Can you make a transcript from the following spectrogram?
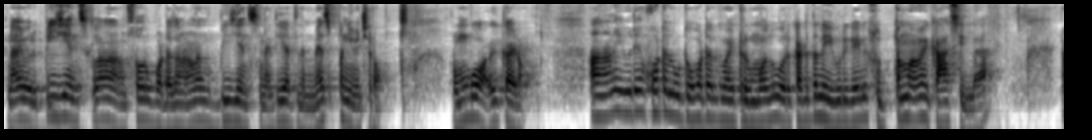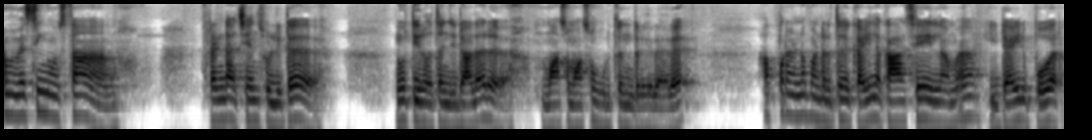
ஏன்னா இவர் பிஜிஎன்ஸ்க்கெலாம் சோறு போட்டதுனால அந்த பிஜிஎன்ஸ் நிறைய இடத்துல மெஸ் பண்ணி வச்சிடும் ரொம்ப அழுக்காயிடும் அதனால் இவரே ஹோட்டல் விட்டு ஹோட்டல் போயிட்டு இருக்கும்போது ஒரு கட்டத்தில் இவர் கையில் சுத்தமாகவே காசு இல்லை. நம்ம வெஸ்டிங் ஹவுஸ் தான் ஃப்ரெண்டாச்சேன்னு சொல்லிட்டு நூற்றி இருபத்தஞ்சி டாலர் மாதம் மாதம் கொடுத்துருந்துருக்கிறாரு. அப்புறம் என்ன பண்ணுறது கையில் காசே இல்லாமல் இ டைடு போவர்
